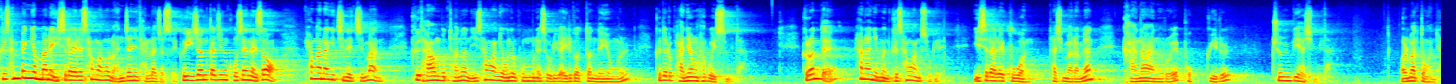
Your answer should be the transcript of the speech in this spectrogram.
그 300년 만에 이스라엘의 상황은 완전히 달라졌어요. 그 이전까지는 고센에서 평안하게 지냈지만 그 다음부터는 이 상황이 오늘 본문에서 우리가 읽었던 내용을 그대로 반영하고 있습니다. 그런데 하나님은 그 상황 속에 이스라엘의 구원, 다시 말하면 가나안으로의 복귀를 준비하십니다. 얼마 동안요?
